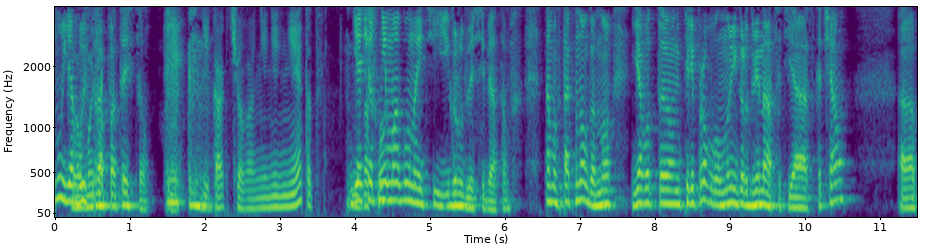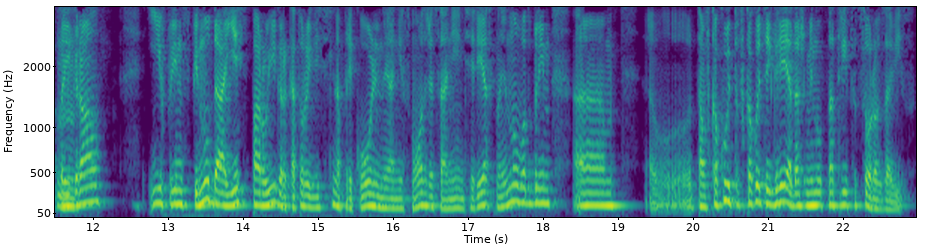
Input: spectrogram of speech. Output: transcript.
Ну, я ну, быстро так... потестил. И как, что, не, не, не этот? Не я что-то не могу найти игру для себя там. Там их так много, но я вот э, перепробовал, ну, игр 12 я скачал, э, поиграл. Mm-hmm. И, в принципе, ну да, есть пару игр, которые действительно прикольные, они смотрятся, они интересные. Ну вот, блин, э, э, там в, какую-то, в какой-то игре я даже минут на 30-40 завис.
